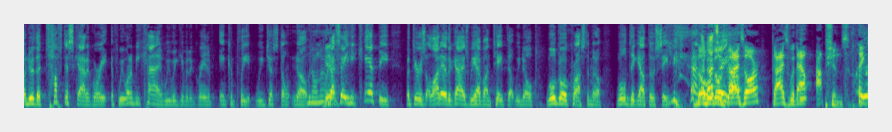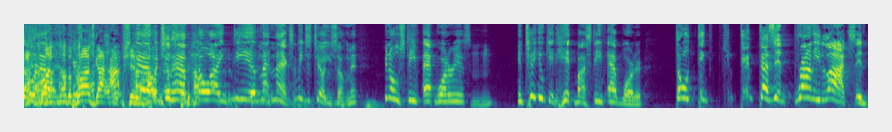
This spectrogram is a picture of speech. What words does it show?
under the toughness category, if we want to be kind, we would give it a grade of incomplete. We just don't know. We don't know. We're Yeah. not saying he can't be, but there's a lot of other guys we have on tape that we know will go across the middle. We'll dig out those safeties. Know I'm who those saying- guys are? Guys without options. Like LeBron, LeBron's got options. Yeah, but you have no idea, Max. Let me just tell you something, man. You know who Steve Atwater is? Mm-hmm. Until you get hit by Steve Atwater, don't it, it doesn't Ronnie Lott and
